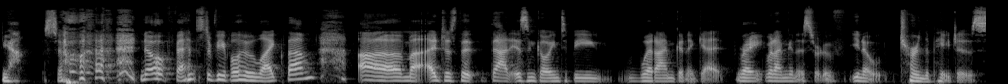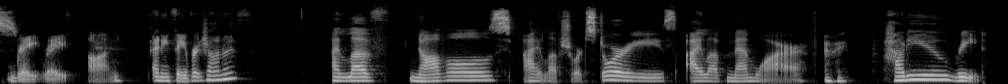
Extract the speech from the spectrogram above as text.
Yeah. So, no offense to people who like them. Um, I just that that isn't going to be what I'm going to get. Right. What I'm going to sort of, you know, turn the pages Right, right. on. Any favorite genres? I love novels. I love short stories. I love memoir. Okay. How do you read?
